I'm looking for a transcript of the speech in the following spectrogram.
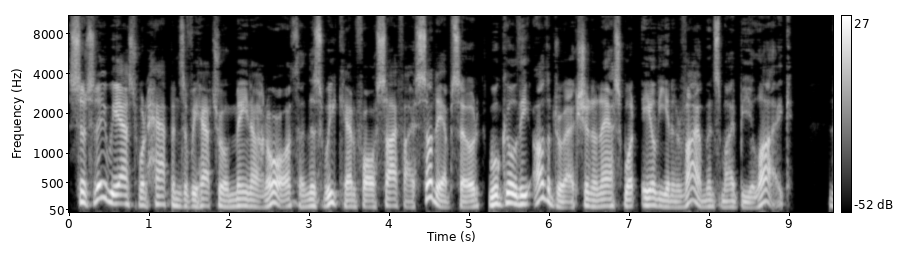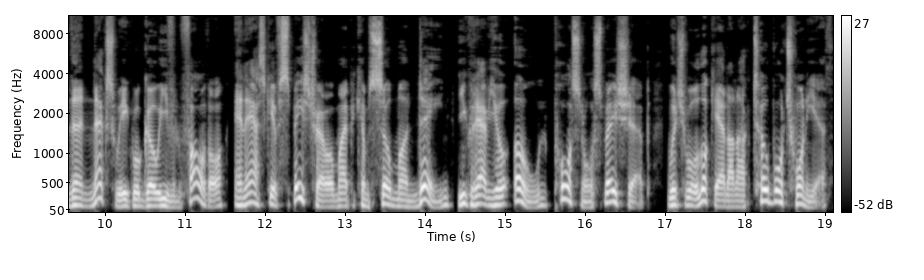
So today we asked what happens if we have to remain on Earth, and this weekend for our Sci-Fi Sunday episode, we'll go the other direction and ask what alien environments might be like. Then next week, we'll go even farther and ask if space travel might become so mundane you could have your own personal spaceship, which we'll look at on October 20th.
